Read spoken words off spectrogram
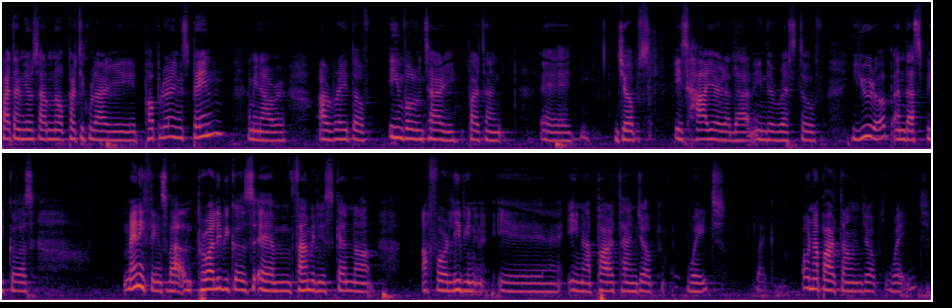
part-time jobs are not particularly popular in Spain I mean, our, our rate of involuntary part-time uh, jobs is higher than in the rest of Europe, and that's because many things, but probably because um, families cannot afford living uh, in a part-time job wage, like on a part-time job wage.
